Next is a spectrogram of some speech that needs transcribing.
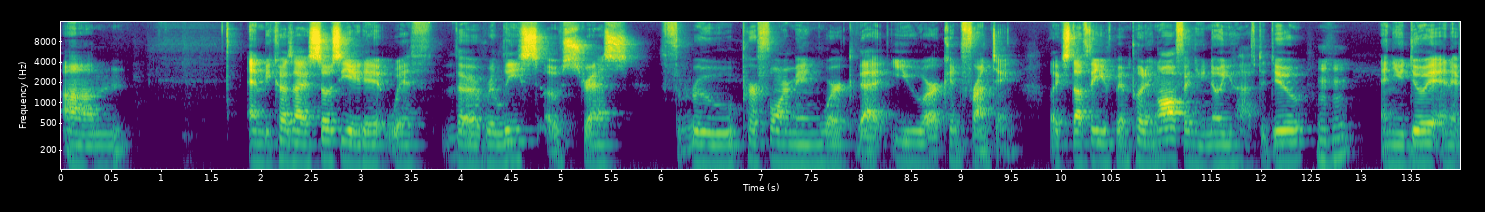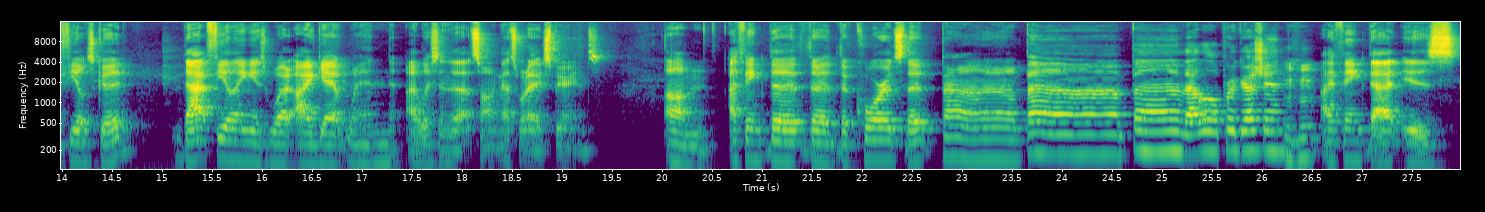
um, and because i associate it with the release of stress through performing work that you are confronting. Like stuff that you've been putting off and you know you have to do hmm and you do it and it feels good that feeling is what i get when i listen to that song. That's what i experience. Um, I think the, the, the chords, the ba, ba, ba, that little progression, Mhm. I think that is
